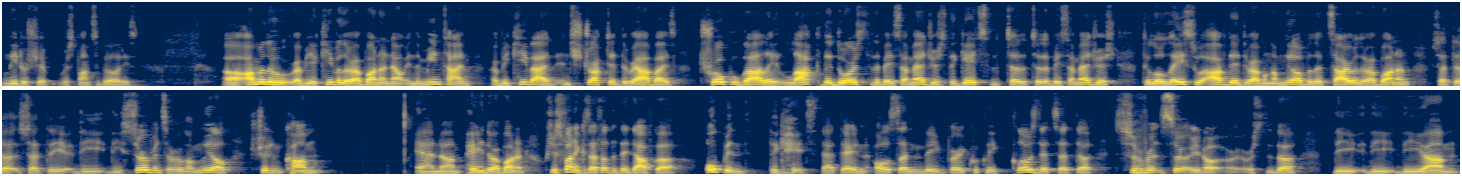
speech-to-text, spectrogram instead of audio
leadership responsibilities. Uh, Amalu Rabbi Akiva Rabbana. Now, in the meantime, Rabbi Akiva had instructed the rabbis, Troku Gale, lock the doors to the Beis Hamedrash, the gates to, to, to the Beis Hamedrash, to Lolesu Avde de Rabban Gamliel Veletzaru Rabbanan, so that the so that the, the, the servants of Rabban Gamliel shouldn't come and um, pay in the Rabbanan. Which is funny because I thought that they Dafka opened the gates that day, and all of a sudden they very quickly closed it so that the servants, you know, or the the the the um,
